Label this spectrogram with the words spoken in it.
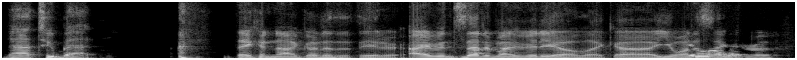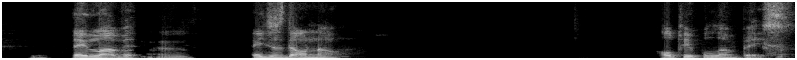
Nah, too bad. They cannot go to the theater. I even said in my video, like, uh, you want They a love second it. row? They love it. Uh, They just don't know. Old people love bass.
